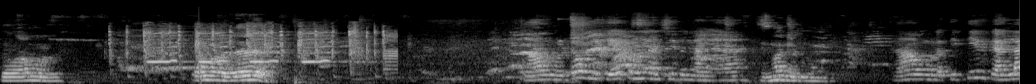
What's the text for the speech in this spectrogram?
இதோ வரமாடு வரமாடு நான் உங்கள்கிட்ட ஒண்ணு கேட்கணும்னு நினைச்சிட்டு இருந்தாங்க. என்ன கேட்கணும்? நான் உங்களை திட்டியிருக்கேன்ல.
